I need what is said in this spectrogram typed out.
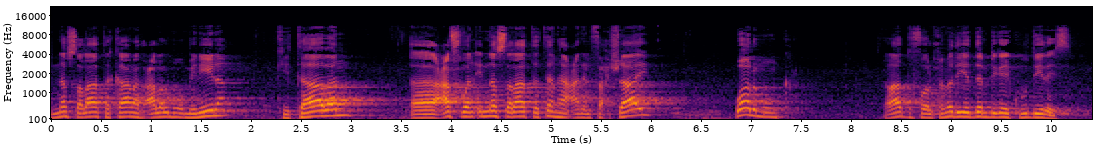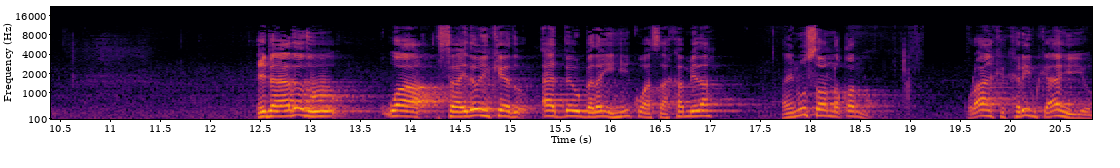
ina salaata kaanat cala lmuminiina kitaaban cafwa ina salaata tanhaa can اlfaxshaa'i wاlmunkar salaaddu foolxumada iyo dembigay kuu diidaysa. Cibaadadu waa faa'iidooyinkeedu aad bay u badan yihiin kuwaasaa ka mid a aynu u soo noqonno qur'aanka kariimka ah iyo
